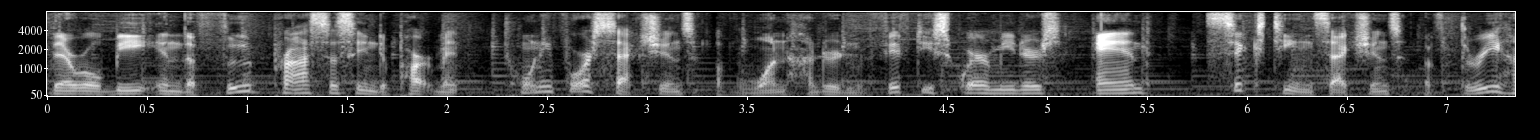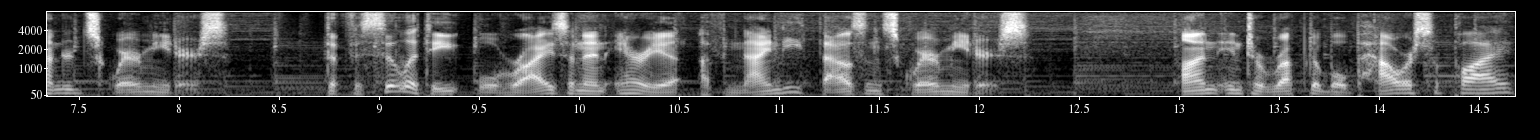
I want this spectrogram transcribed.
There will be in the food processing department 24 sections of 150 square meters and 16 sections of 300 square meters. The facility will rise on an area of 90,000 square meters. Uninterruptible power supply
